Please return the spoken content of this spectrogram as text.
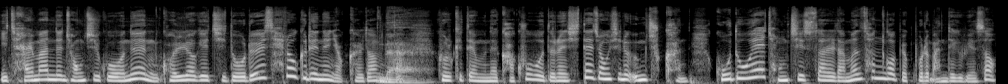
이 잘 만든 정치 구호는 권력의 지도를 새로 그리는 역할도 합니다. 네. 그렇기 때문에 각 후보들은 시대 정신을 응축한 고도의 정치 수사 를 담은 선거 벽보를 만들기 위해서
